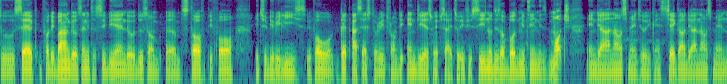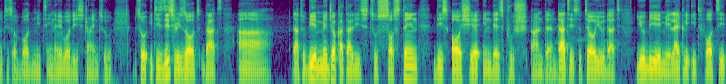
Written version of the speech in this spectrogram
to SEC for the bank. They'll send it to CBN. They'll do some um, stuff before it will be released. Before we'll get access to it from the NGX website. So if you see notice of board meeting is much in their announcement, so you can check out the announcement. Notice of board meeting. Everybody is trying to. So it is this result that uh that will be a major catalyst to sustain this all share index push and uh, that is to tell you that UBA may likely hit 40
